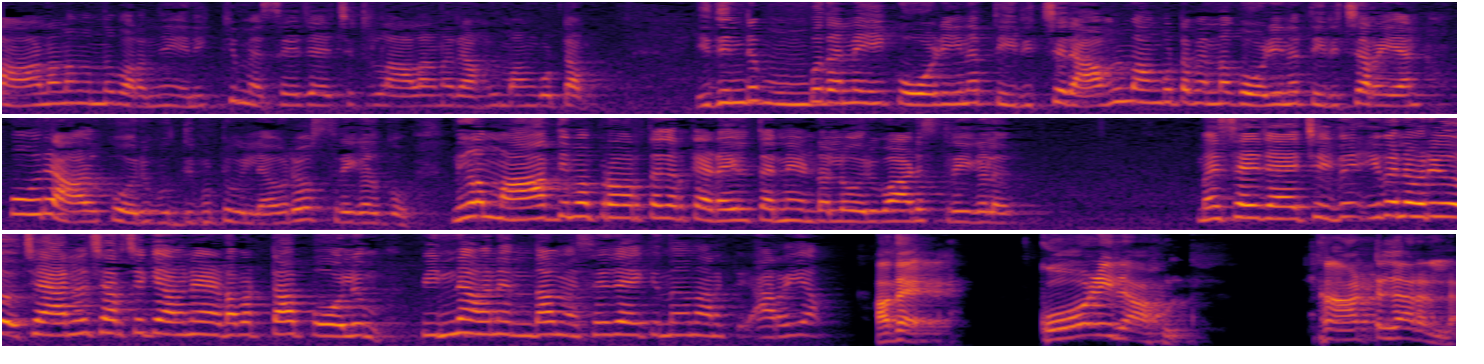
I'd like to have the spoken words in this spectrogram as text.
കാണണമെന്ന് പറഞ്ഞ് എനിക്ക് മെസ്സേജ് അയച്ചിട്ടുള്ള ആളാണ് രാഹുൽ മാങ്കൂട്ടം. ഇതിന്റെ മുമ്പ് തന്നെ ഈ കോഴീനെ തിരിച്ച് രാഹുൽ മാങ്കുട്ടം എന്ന കോഴീനെ തിരിച്ചറിയാൻ ഒരാൾക്കും ഒരു ബുദ്ധിമുട്ടുമില്ല. ഓരോ സ്ത്രീകൾക്കും. നിങ്ങൾ മാധ്യമ പ്രവർത്തകർക്കിടയിൽ തന്നെ ഉണ്ടല്ലോ ഒരുപാട് സ്ത്രീകൾ മെസ്സേജ് അയച്ച് ഇവ ഇവൻ ഒരു ചാനൽ ചർച്ചയ്ക്ക് അവനെ ഇടപെട്ടാൽ പോലും പിന്നെ അവൻ എന്താ മെസ്സേജ് അയക്കുന്നതെന്ന് അറിയാം. അതെ കോഴി രാഹുൽ. നാട്ടുകാരല്ല.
